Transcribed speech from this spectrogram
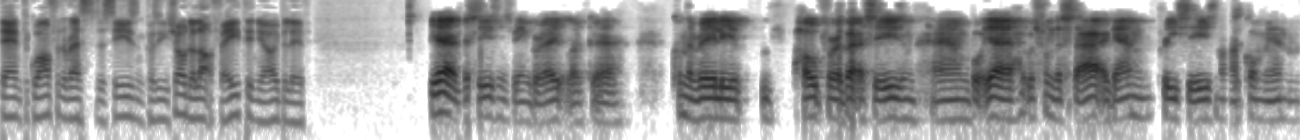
then to go on for the rest of the season because he showed a lot of faith in you, I believe. Yeah, the season's been great. Like. Uh couldn't really hope for a better season. Um, but yeah, it was from the start again, pre-season. I come in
